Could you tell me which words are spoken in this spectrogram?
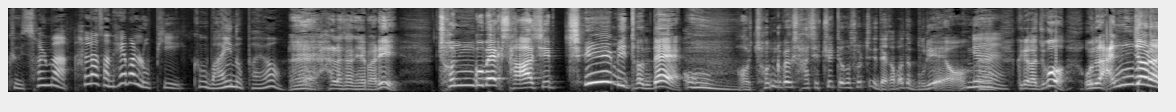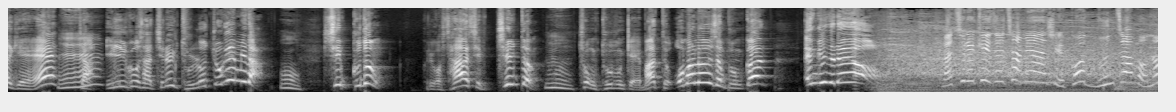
그 설마 한라산 해발 높이 그거 많이 높아요? 네, 한라산 해발이 1947m인데, 오. 어, 1947등은 솔직히 내가 봐도 무리예요. 네. 네, 그래가지고 오늘 안전하게 네. 자 1947을 둘로 쪼갭니다. 어. 19등 그리고 47등 음. 총 두 분께 마트 5만 원 상품권 앵겨드려요. 맞추리 퀴즈 참여하실 곳 문자 번호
